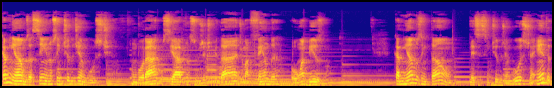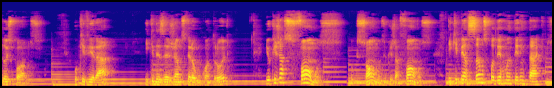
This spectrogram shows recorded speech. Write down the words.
Caminhamos assim no sentido de angústia. Um buraco se abre na subjetividade, uma fenda ou um abismo. Caminhamos então, nesse sentido de angústia, entre dois polos: o que virá e que desejamos ter algum controle, e o que já fomos, o que somos e o que já fomos, e que pensamos poder manter intactos.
